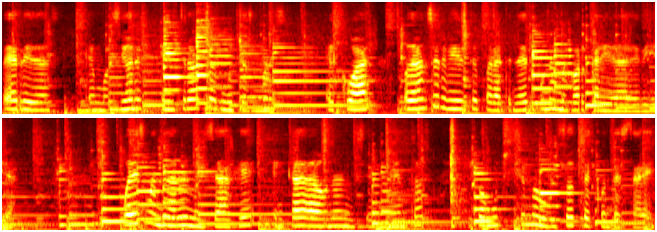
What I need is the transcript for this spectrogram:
pérdidas, emociones, entre otras muchas más, el cual podrán servirte para tener una mejor calidad de vida. Puedes mandarme un mensaje en cada uno de mis segmentos y con muchísimo gusto te contestaré.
